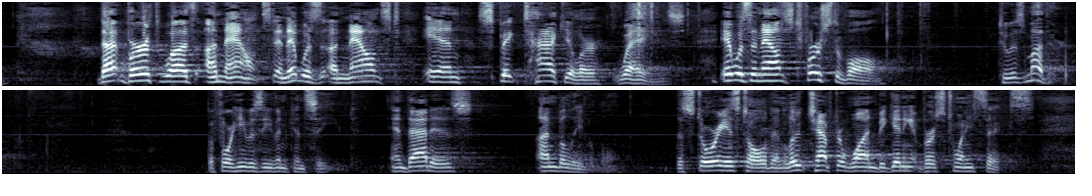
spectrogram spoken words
That birth was announced, and it was announced in spectacular ways. It was announced, first of all, to his mother before he was even conceived. And that is unbelievable. The story is told in Luke chapter 1, beginning at verse 26.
